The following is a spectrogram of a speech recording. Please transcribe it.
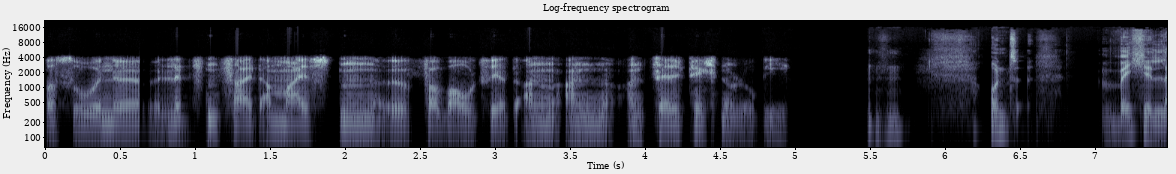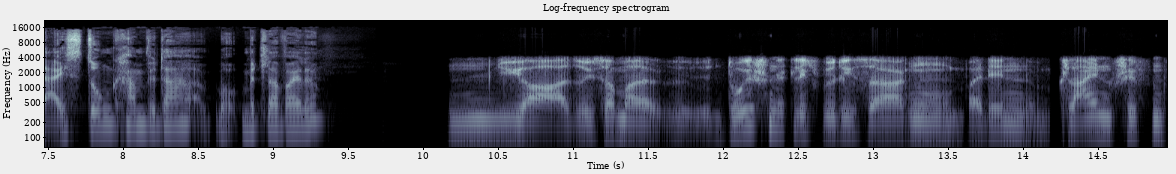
was so in der letzten Zeit am meisten äh, verbaut wird an, an, an Zelltechnologie. Mhm. Und welche Leistung haben wir da mittlerweile? Ja, also ich sag mal, durchschnittlich würde ich sagen, bei den kleinen Schiffen,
